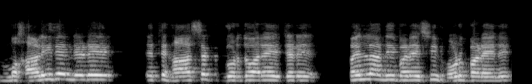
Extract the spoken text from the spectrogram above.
ਮੋਹਾਲੀ ਦੇ ਨੇੜੇ ਇਤਿਹਾਸਕ ਗੁਰਦੁਆਰੇ ਜਿਹੜੇ ਪਹਿਲਾਂ ਨਹੀਂ ਬਣੇ ਸੀ, ਹੁਣ ਬਣੇ ਨੇ।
